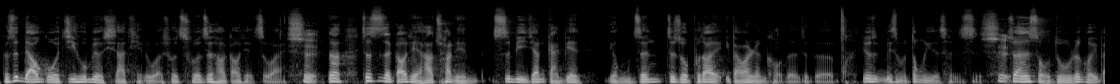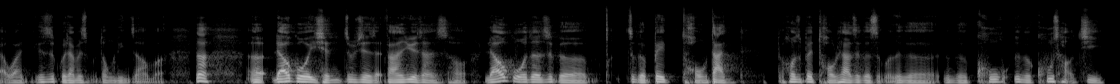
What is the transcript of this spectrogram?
可是辽国几乎没有其他铁路啊，除了除了这条高铁之外。是。那这次的高铁它串联，势必将改变永珍这座不到一百万人口的这个又是没什么动力的城市。是。虽然首都人口一百万，可是国家没什么动力，你知道吗？那呃，辽国以前记不记得发生越战的时候，辽国的这个这个被投弹。或者被投下这个什么那个那个枯那个枯草剂，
